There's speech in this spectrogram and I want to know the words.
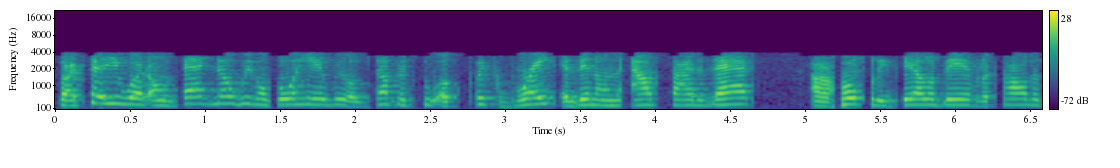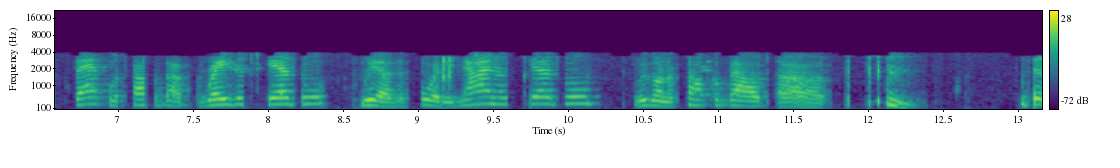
So I tell you what, on that note, we're going to go ahead. We'll jump into a quick break. And then on the outside of that, uh, hopefully Dale will be able to call us back. We'll talk about the Raiders schedule. We have the 49ers schedule. We're going to talk about uh, the, the,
